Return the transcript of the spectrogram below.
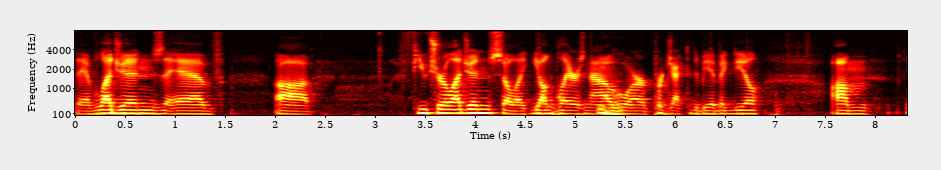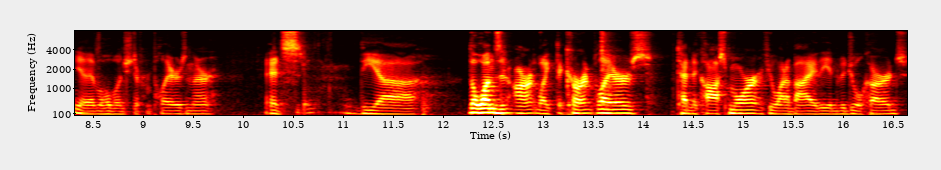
They have legends, they have uh, future legends, so like young players now who are projected to be a big deal. Um, yeah, they have a whole bunch of different players in there. It's the uh, the ones that aren't like the current players tend to cost more if you want to buy the individual cards.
